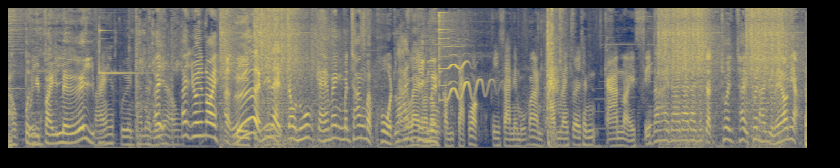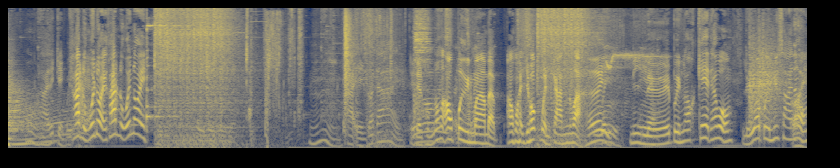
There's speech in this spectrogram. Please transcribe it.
เอาปืนไปเลยนายให้ปืนฉันเลยเฮ้ยเนี่ยเอาให้ช่วยหน่อย เออ นี่แหละเจ้านุ๊กแกแม่งมันช่างแบบโหดอร้าย่ายงแรกจริงเราเลต้อย งกำจัดพวกปีศาจในหมู่บ้านทอมนายช่วยฉันการหน่อยสิได้ได้ได้ได้ฉันจะช่วยใช่ช่วยนายอยู่แล้วเนี่ยโอ้นายนี่เก่งฆ่าหนูไว้หน่อยฆ่าหนูไว้หน่อยอืมฆ่าเองก็ได้เดี๋ยวเดี๋ยวผมต้องเอาปืนมาแบบเอามายกเหมือนกันว่ะเฮ้ยนี่เลยปืนล็อกเก็ตครับผม หรือว่าปืนมิสไซล์นะผม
